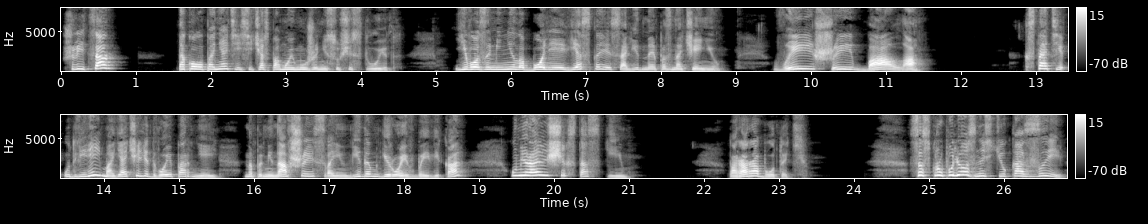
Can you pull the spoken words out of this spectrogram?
Швейцар? Такого понятия сейчас, по-моему, уже не существует. Его заменило более веское и солидное по значению. Вышибала. Кстати, у дверей маячили двое парней, напоминавшие своим видом героев боевика, умирающих с тоски. Пора работать. Со скрупулезностью козы,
